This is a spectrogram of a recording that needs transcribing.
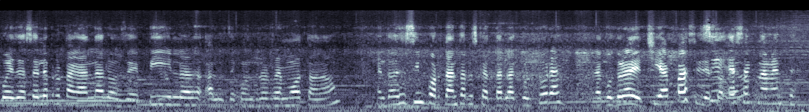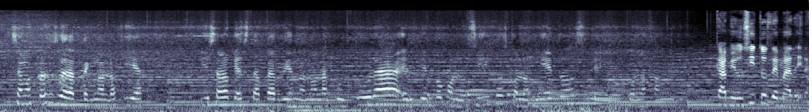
pues de hacerle propaganda a los de pila, a los de control remoto, ¿no? Entonces es importante rescatar la cultura, la cultura de Chiapas y de sí, exactamente. Somos presos de la tecnología y es algo que está perdiendo, ¿no? La cultura, el tiempo con los hijos, con los nietos, eh, con la familia. Camioncitos de madera,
